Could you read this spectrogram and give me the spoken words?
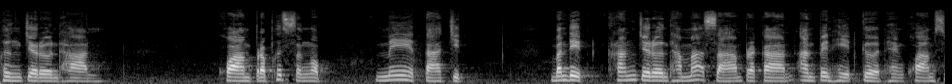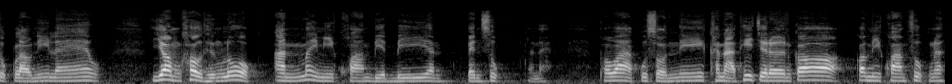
พึงเจริญทาน ความประพฤติสงบเมตตาจิต บัณฑิตครั้นเจริญธรรมะสามประการ อันเป็นเหตุเกิดแห่งความสุขเหล่านี้แล้ว ย่อมเข้าถึงโลกอันไม่มีความเบียดเบียนเป็นสุขนะเพราะว่ากุศลนี้ขณะที่เจริญก็ก็มีความสุขนะ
